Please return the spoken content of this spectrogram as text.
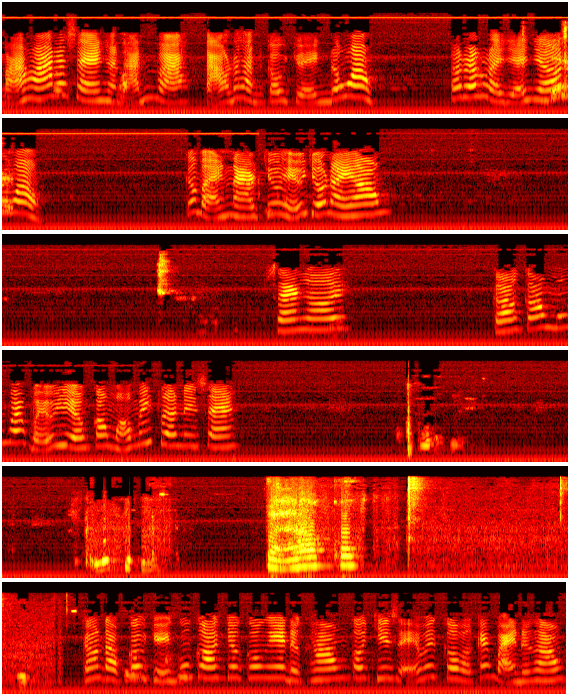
mã hóa nó sang hình ảnh và tạo nó thành câu chuyện, đúng không? Nó rất là dễ nhớ, đúng không? Các bạn nào chưa hiểu chỗ này không? Sang ơi, con có muốn phát biểu gì không? Con mở mic lên đi, sang. Dạ cô. con đọc câu chuyện của con cho cô nghe được không? Con chia sẻ với cô và các bạn được không?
